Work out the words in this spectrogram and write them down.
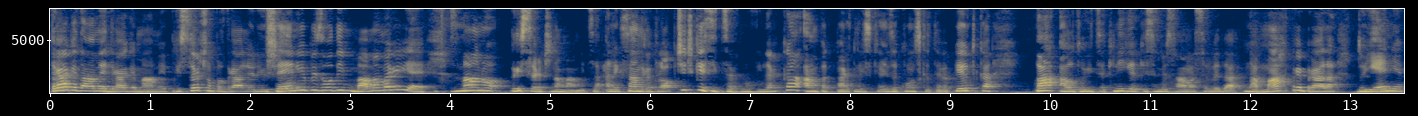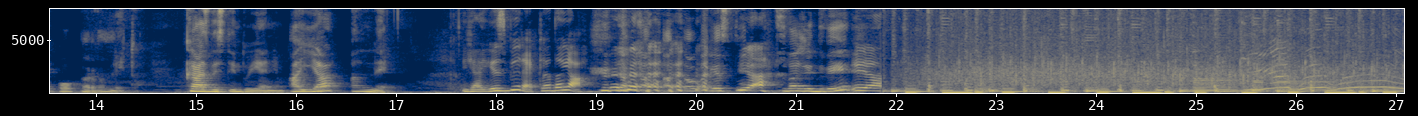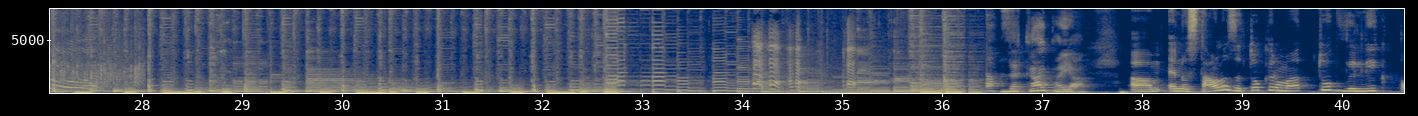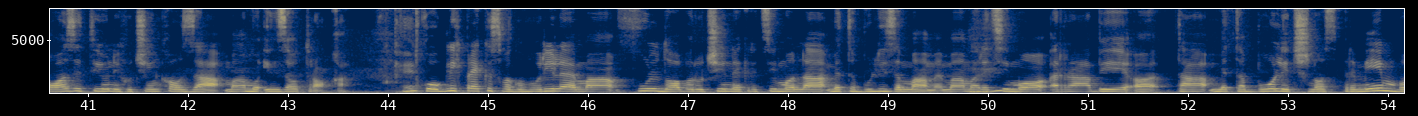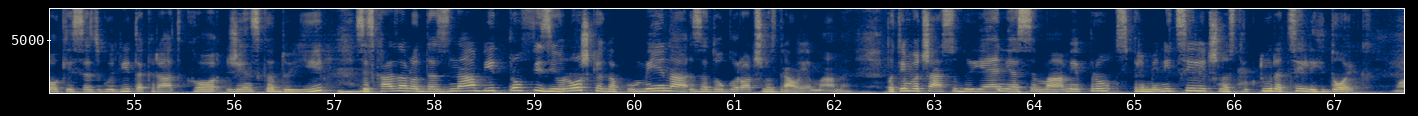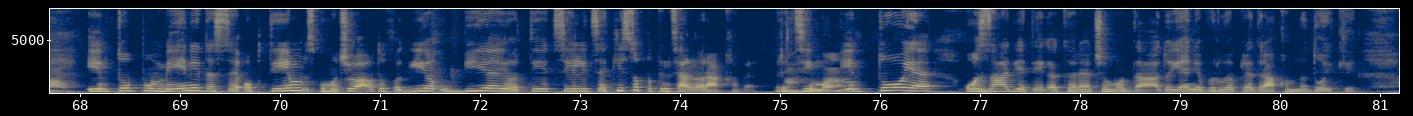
Drage dame, drage mame, prisrčno pozdravljeni v še eni epizodi Mama Marije. Z mano prisrčna mamica Aleksandra Klopčič, ki je sicer novinarka, ampak partnerska in zakonska terapeutka, pa avtorica knjige, ki sem jo sama seveda na mah prebrala, Dojenje po prvem letu. Kaj zdaj s tem dojenjem? A ja ali ne? Ja, jaz bi rekla, da ja. Dobro, jaz tudi. Ja. Sva že dve. ja. Zakaj pa ja? Um, enostavno zato, ker ima toliko velik pozitivnih učinkov za mamo in za otroka. Okay. Tako, glih prej, ko smo govorili, ima ful dober učinek recimo, na metabolizem mame. Mama, recimo, rabi uh, ta metabolično spremembo, ki se zgodi takrat, ko ženska doji. Se je izkazalo, da zna biti prav fiziološkega pomena za dolgoročno zdravje mame. Potem v času dojenja se mami prav spremeni celična struktura celih dojk. Wow. In to pomeni, da se ob tem s pomočjo autofagije ubijajo te celice, ki so potencialno rakave. Recimo. Aha. In to je ozadje tega, kar rečemo, da dojenje varuje pred rakom na dojki.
